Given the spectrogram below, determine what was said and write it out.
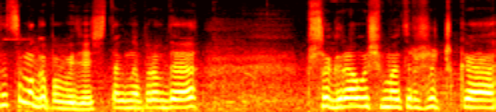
No co mogę powiedzieć? Tak naprawdę przegrałyśmy troszeczkę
